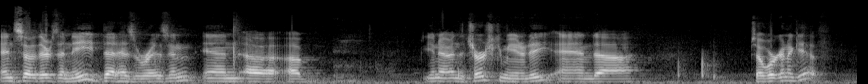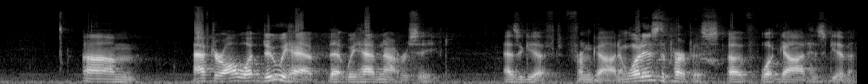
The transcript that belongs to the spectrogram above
and so there's a need that has arisen in, uh, a, you know, in the church community, and uh, so we're going to give. Um, After all, what do we have that we have not received as a gift from God? And what is the purpose of what God has given?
